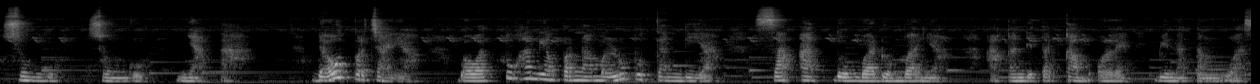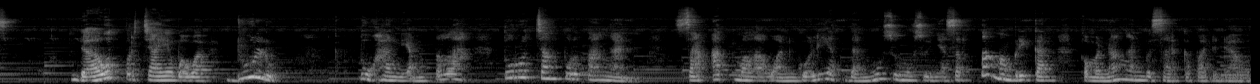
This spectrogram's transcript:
sungguh-sungguh nyata. Daud percaya bahwa Tuhan yang pernah meluputkan dia saat domba-dombanya akan diterkam oleh binatang buas. Daud percaya bahwa dulu Tuhan yang telah turut campur tangan saat melawan Goliat dan musuh-musuhnya serta memberikan kemenangan besar kepada Daud.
